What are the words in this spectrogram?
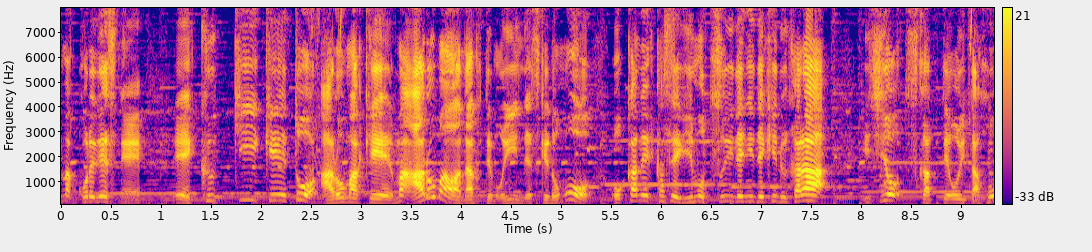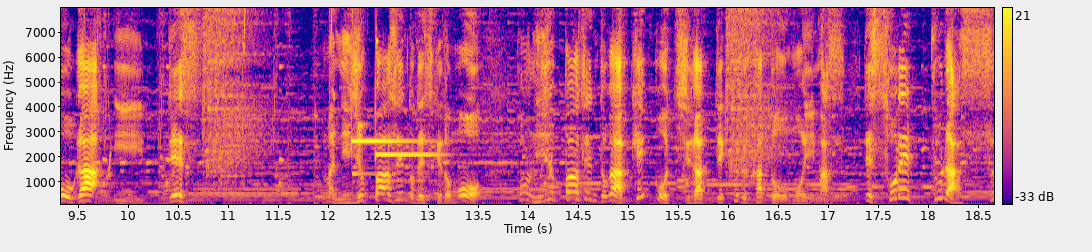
まあ、これですね。えー、クッキー系とアロマ系。まあ、アロマはなくてもいいんですけども、お金稼ぎもついでにできるから、一応使っておいた方がいいです。まあ、20%ですけども、この20%が結構違ってくるかと思います。で、それプラス、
